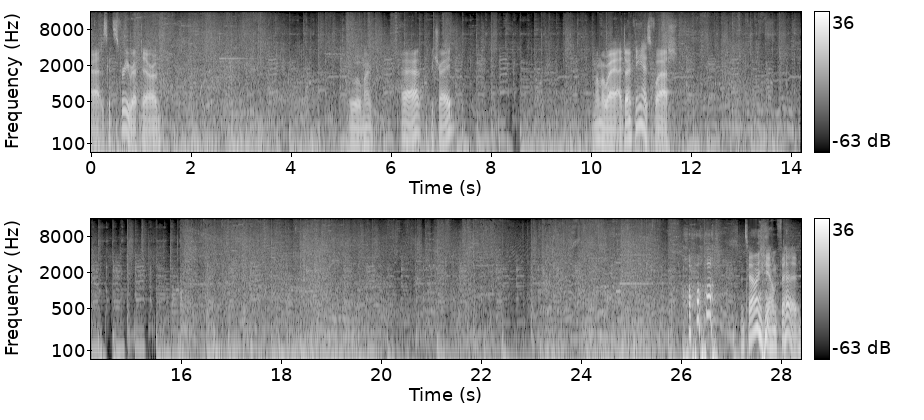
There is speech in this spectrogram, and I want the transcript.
Alright, let's get this free Rift Herald. Ooh, my... Alright, we trade. I'm on my way. I don't think he has flash. I'm telling you, I'm fed.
